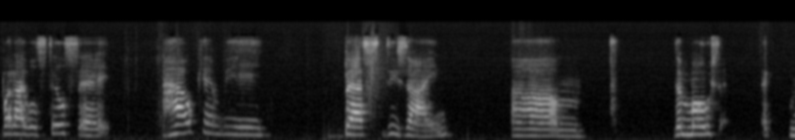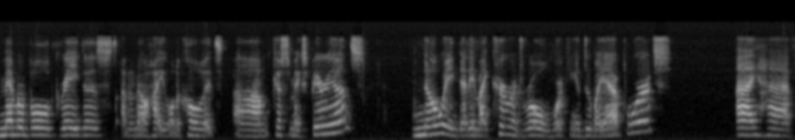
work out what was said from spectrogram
but I will still say, how can we best design, um, the most memorable, greatest, I don't know how you want to call it, um, customer experience, knowing that in my current role working at Dubai airports, I have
